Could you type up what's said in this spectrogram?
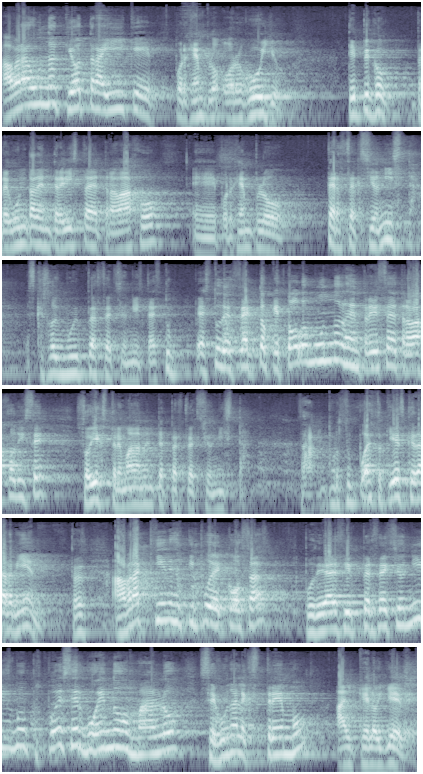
Habrá una que otra ahí que, por ejemplo, orgullo. Típico pregunta de entrevista de trabajo, eh, por ejemplo, perfeccionista. Es que soy muy perfeccionista. Es tu, es tu defecto que todo mundo en las entrevistas de trabajo dice, soy extremadamente perfeccionista. O sea, por supuesto, quieres quedar bien. Entonces, habrá quien ese tipo de cosas pudiera decir, perfeccionismo pues puede ser bueno o malo según al extremo al que lo lleves.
